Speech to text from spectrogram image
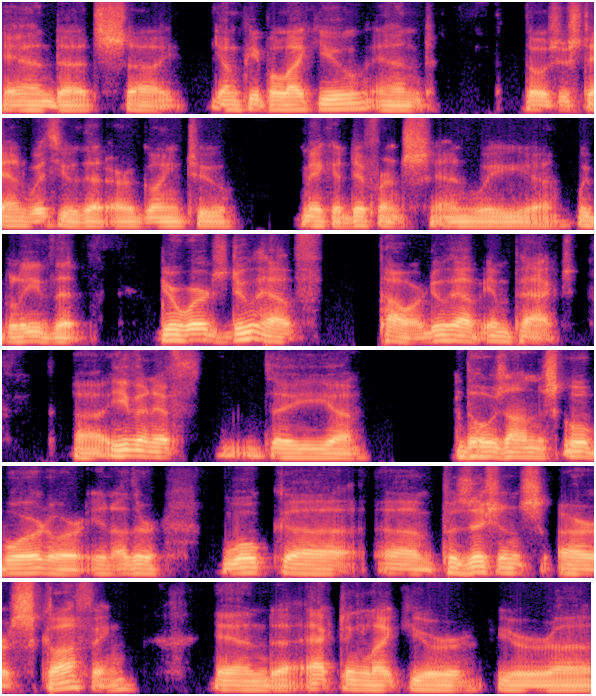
And uh, it's uh, young people like you and those who stand with you that are going to make a difference. And we uh, we believe that your words do have power, do have impact, uh, even if the uh, those on the school board or in other woke uh, um, positions are scoffing and uh, acting like your your uh,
